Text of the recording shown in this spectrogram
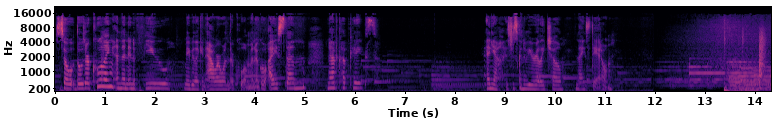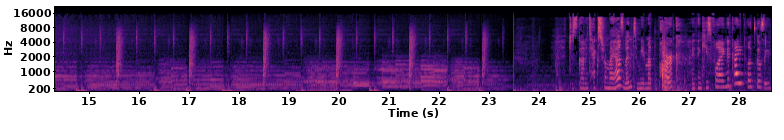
So those are cooling and then in a few, maybe like an hour when they're cool, I'm gonna go ice them and have cupcakes and yeah, it's just gonna be a really chill, nice day at home. Just got a text from my husband to meet him at the park. I think he's flying a kite. Let's go see.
